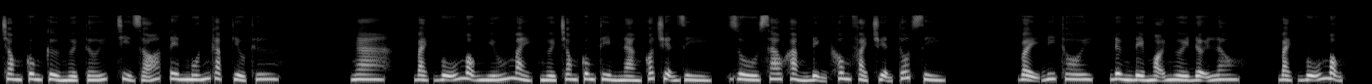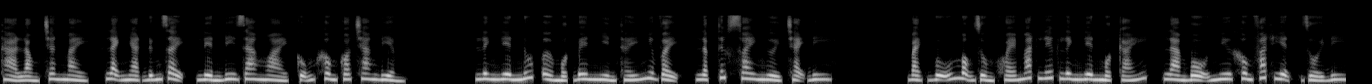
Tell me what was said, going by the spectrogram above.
trong cung cử người tới, chỉ rõ tên muốn gặp tiểu thư. Nga, Bạch Vũ Mộng nhíu mày, người trong cung tìm nàng có chuyện gì, dù sao khẳng định không phải chuyện tốt gì. Vậy đi thôi, đừng để mọi người đợi lâu. Bạch Vũ Mộng thả lòng chân mày, lạnh nhạt đứng dậy, liền đi ra ngoài cũng không có trang điểm. Linh Liên núp ở một bên nhìn thấy như vậy, lập tức xoay người chạy đi. Bạch Vũ Mộng dùng khóe mắt liếc Linh Liên một cái, làm bộ như không phát hiện rồi đi.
